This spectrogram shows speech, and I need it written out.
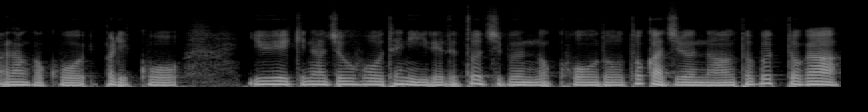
なんかこう、やっぱりこう、有益な情報を手に入れると自分の行動とか自分のアウトプットが、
